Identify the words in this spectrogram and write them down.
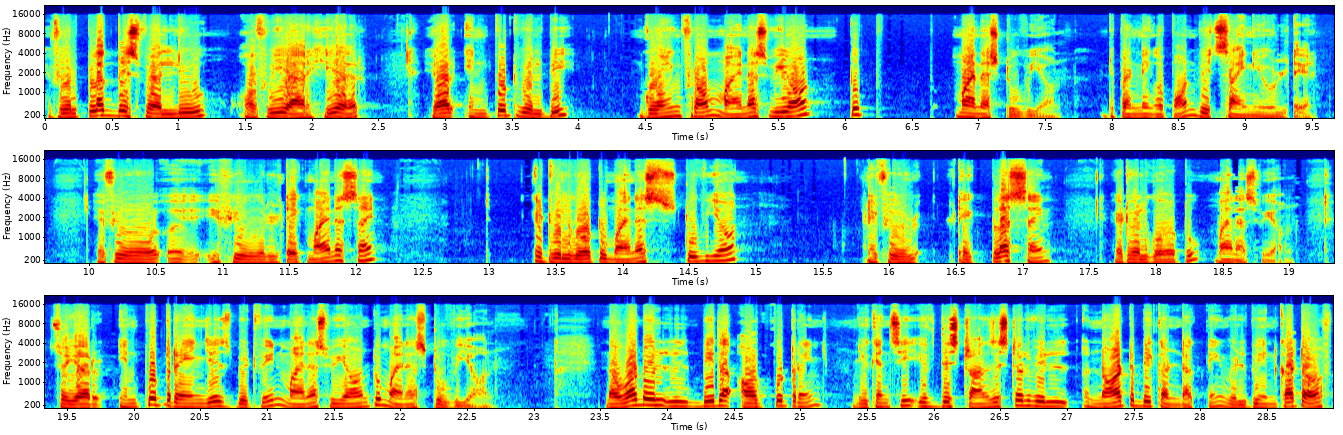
If you will plug this value of VR here your input will be going from minus V on to minus 2 V on depending upon which sign you will take. If you uh, if you will take minus sign it will go to minus 2 V on. If you take plus sign it will go to minus V on. So your input range is between minus V on to minus 2 V on. Now what will be the output range? You can see if this transistor will not be conducting, will be in cutoff,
